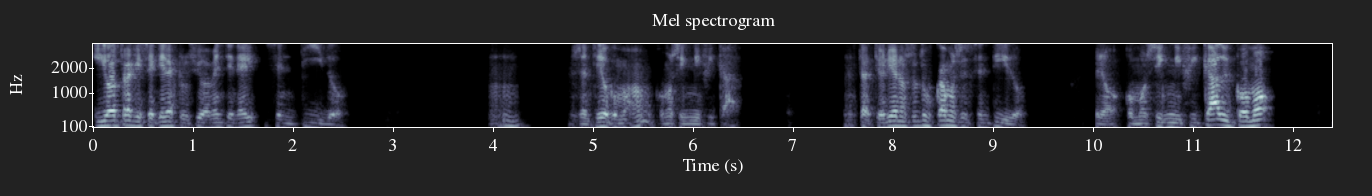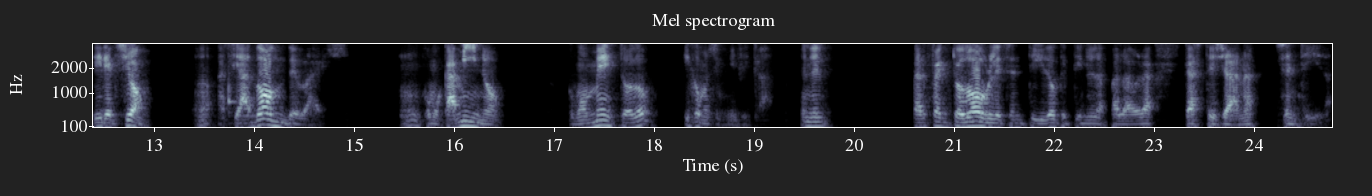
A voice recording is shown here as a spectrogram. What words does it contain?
y otra que se queda exclusivamente en el sentido, el sentido como, como significado. En esta teoría nosotros buscamos el sentido, pero como significado y como dirección, hacia dónde va eso, como camino, como método y como significado. En el perfecto doble sentido que tiene la palabra castellana sentido.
